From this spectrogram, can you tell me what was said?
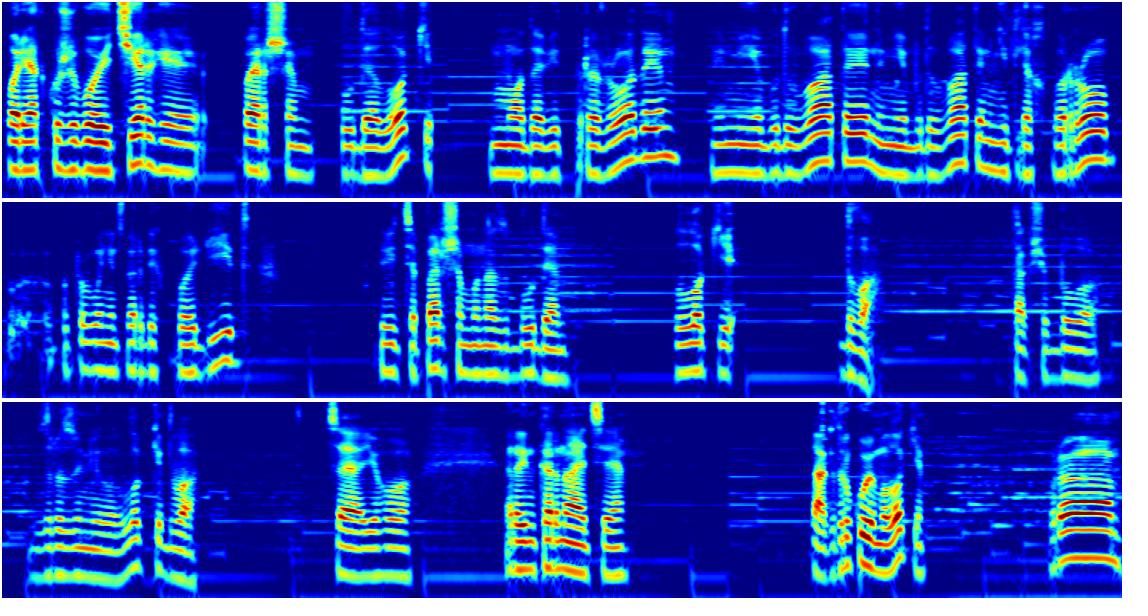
в порядку живої черги першим буде Локі, мода від природи. Не вміє будувати, не вміє будувати, мені для хвороб, випробування твердих порід. Дивіться, першим у нас буде Локі 2. Так, щоб було зрозуміло. Локі 2. Це його реінкарнація. Так, друкуємо Локі. Ура!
